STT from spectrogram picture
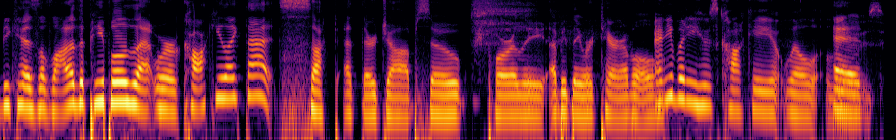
because a lot of the people that were cocky like that sucked at their job so poorly. I mean, they were terrible. Anybody who's cocky will And- lose.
